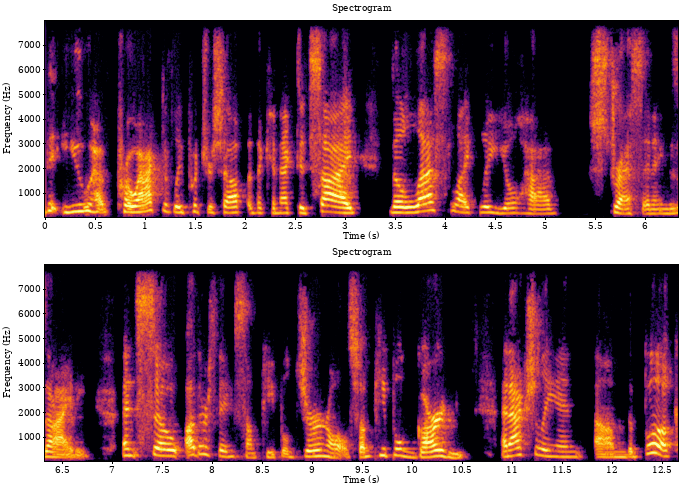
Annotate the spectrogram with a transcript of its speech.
that you have proactively put yourself in the connected side, the less likely you'll have stress and anxiety. And so, other things, some people journal, some people garden. And actually, in um, the book,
